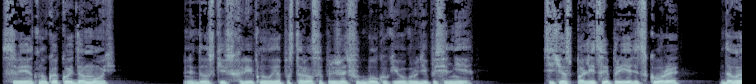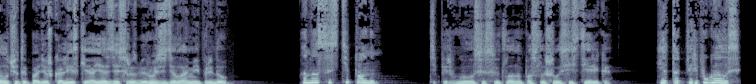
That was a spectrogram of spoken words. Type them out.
Свет, ну какой домой? Ледовский всхрипнул, и я постарался прижать футболку к его груди посильнее. Сейчас полиция приедет, скорая, Давай лучше ты пойдешь к Алиске, а я здесь разберусь с делами и приду». «Она со Степаном». Теперь в голосе Светланы послышалась истерика. «Я так перепугалась.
